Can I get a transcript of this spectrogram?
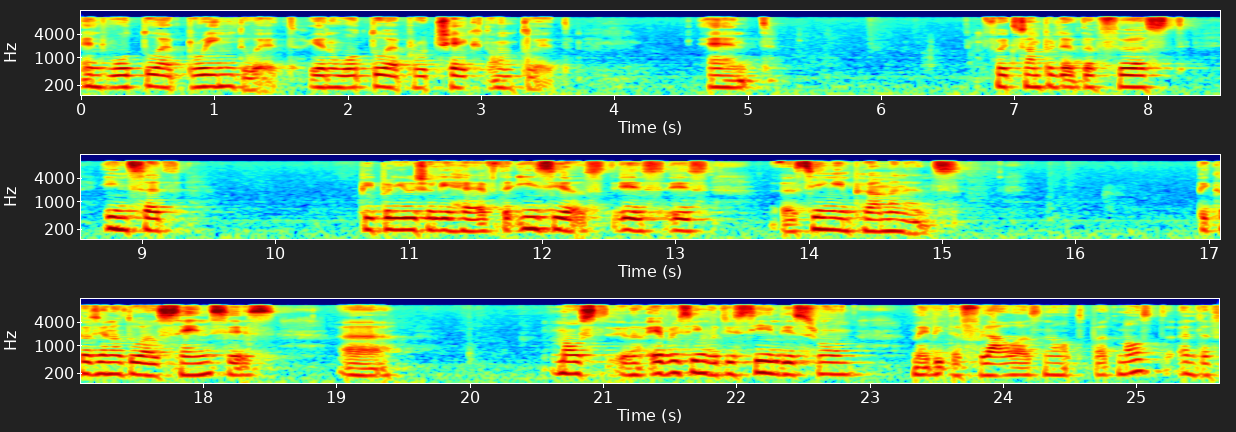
and what do i bring to it? You know what do i project onto it and for example, that the first insight people usually have, the easiest, is, is uh, seeing impermanence. Because, you know, to our senses, uh, most, you know, everything what you see in this room, maybe the flowers not, but most, and the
